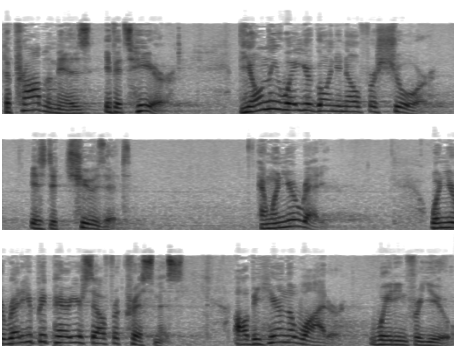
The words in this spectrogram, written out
The problem is, if it's here, the only way you're going to know for sure is to choose it. And when you're ready, When you're ready to prepare yourself for Christmas, I'll be here in the water waiting for you.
